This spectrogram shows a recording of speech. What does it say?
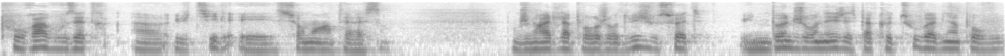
pourra vous être euh, utile et sûrement intéressant. Donc je m'arrête là pour aujourd'hui. Je vous souhaite une bonne journée. J'espère que tout va bien pour vous.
